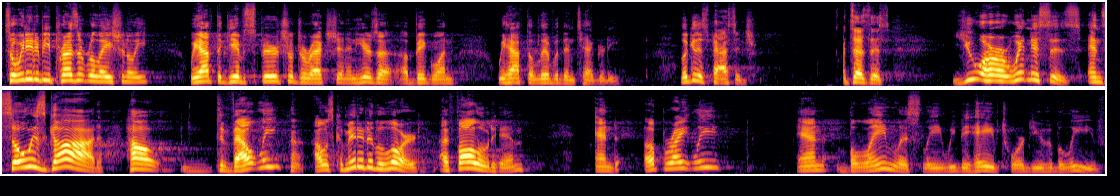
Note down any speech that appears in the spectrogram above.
So we need to be present relationally. We have to give spiritual direction. And here's a, a big one we have to live with integrity. Look at this passage. It says this You are our witnesses, and so is God, how devoutly I was committed to the Lord. I followed him, and uprightly and blamelessly we behave toward you who believe.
